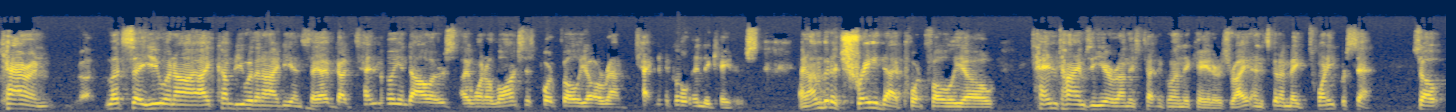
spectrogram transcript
Karen, uh, let's say you and I, I come to you with an idea and say, I've got $10 million. I want to launch this portfolio around technical indicators. And I'm going to trade that portfolio 10 times a year around these technical indicators, right? And it's going to make 20%. So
